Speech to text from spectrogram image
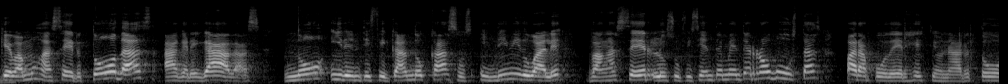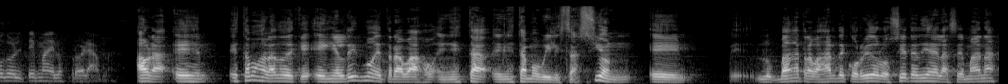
que vamos a hacer todas agregadas, no identificando casos individuales, van a ser lo suficientemente robustas para poder gestionar todo el tema de los programas. Ahora, eh, estamos hablando de que en el ritmo de trabajo, en esta, en esta movilización, eh, eh, van a trabajar de corrido los siete días de la semana.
